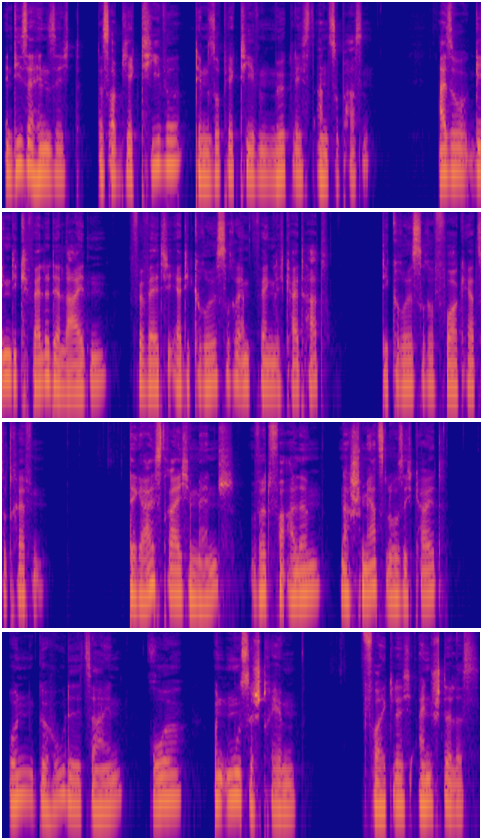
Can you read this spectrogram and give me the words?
In dieser Hinsicht das Objektive dem Subjektiven möglichst anzupassen, also gegen die Quelle der Leiden, für welche er die größere Empfänglichkeit hat, die größere Vorkehr zu treffen. Der geistreiche Mensch wird vor allem nach Schmerzlosigkeit, ungehudelt sein, Ruhe und Muße streben, folglich ein stilles.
